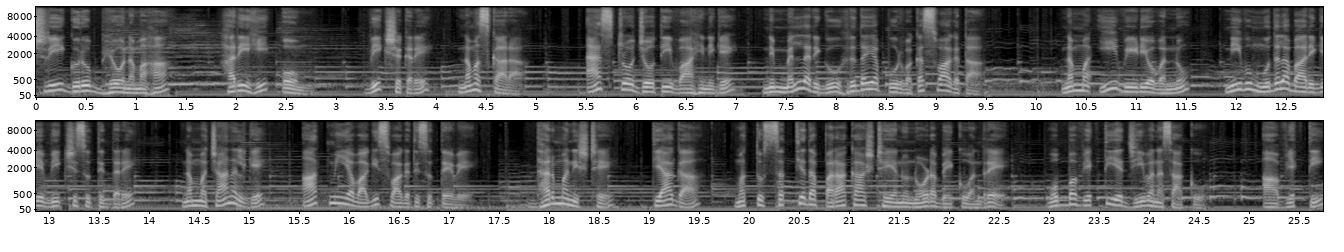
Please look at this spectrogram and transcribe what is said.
ಶ್ರೀ ಗುರುಭ್ಯೋ ನಮಃ. ಹರಿಹಿ ಓಂ. ವೀಕ್ಷಕರೇ, ನಮಸ್ಕಾರ. ಆಸ್ಟ್ರೋ ಜ್ಯೋತಿ ವಾಹಿನಿಗೆ ನಿಮ್ಮೆಲ್ಲರಿಗೂ ಹೃದಯಪೂರ್ವಕ ಸ್ವಾಗತ. ನಮ್ಮ ಈ ವಿಡಿಯೋವನ್ನು ನೀವು ಮೊದಲ ಬಾರಿಗೆ ವೀಕ್ಷಿಸುತ್ತಿದ್ದರೆ ನಮ್ಮ ಚಾನೆಲ್ಗೆ ಆತ್ಮೀಯವಾಗಿ ಸ್ವಾಗತಿಸುತ್ತೇವೆ. ಧರ್ಮನಿಷ್ಠೆ, ತ್ಯಾಗ ಮತ್ತು ಸತ್ಯದ ಪರಾಕಾಷ್ಠೆಯನ್ನು ನೋಡಬೇಕು ಅಂದ್ರೆ ಒಬ್ಬ ವ್ಯಕ್ತಿಯ ಜೀವನ ಸಾಕು. ಆ ವ್ಯಕ್ತಿ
